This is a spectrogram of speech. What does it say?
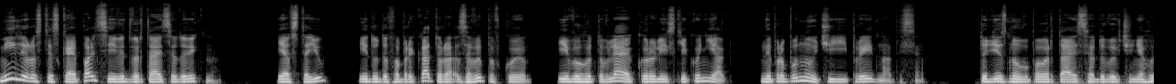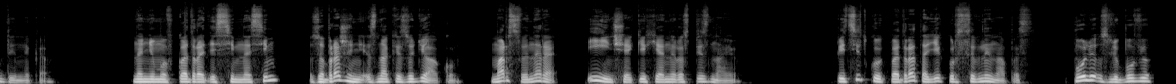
Мілі розтискає пальці і відвертається до вікна. Я встаю, йду до фабрикатора за випивкою і виготовляю королівський коньяк, не пропонуючи їй приєднатися. Тоді знову повертаюся до вивчення годинника. На ньому в квадраті 7 на 7 зображені знаки зодіаку, Марс, Венера і інші, яких я не розпізнаю. Під сіткою квадрата є курсивний напис Полю з любов'ю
